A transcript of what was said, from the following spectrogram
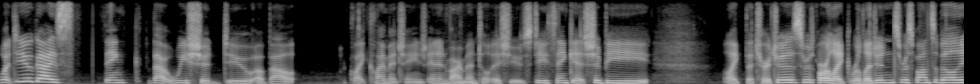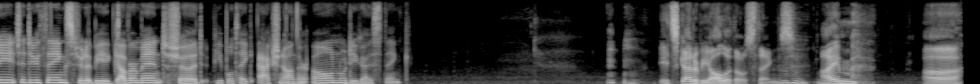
what do you guys think that we should do about like climate change and environmental issues? Do you think it should be like the church's res- or like religion's responsibility to do things? Should it be government? Should people take action on their own? What do you guys think? It's got to be all of those things. I'm, uh, I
